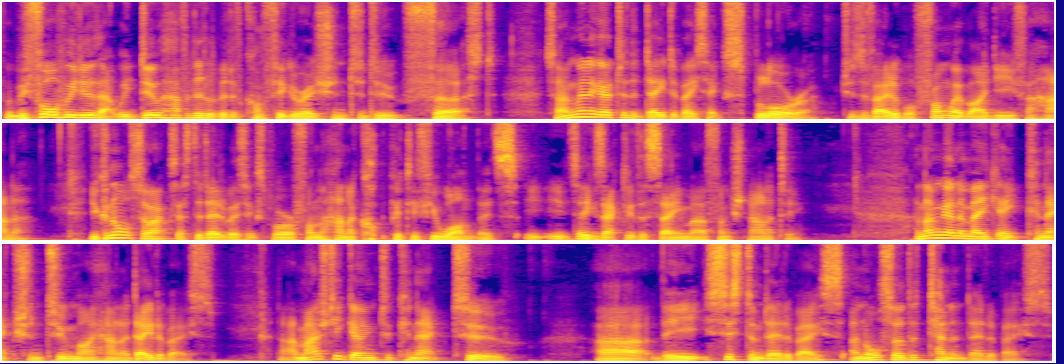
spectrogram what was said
But before we do that, we do have a little bit of configuration to do first. So I'm going to go to the Database Explorer, which is available from WebIDE for HANA. You can also access the Database Explorer from the HANA cockpit if you want. It's, it's exactly the same uh, functionality. And I'm going to make a connection to my HANA database. Now, I'm actually going to connect to uh, the system database and also the tenant database.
